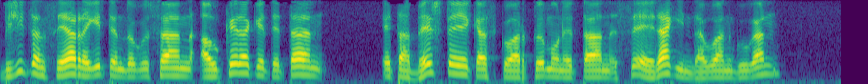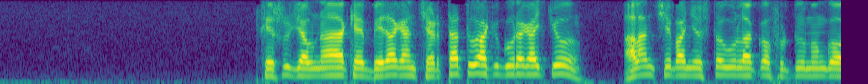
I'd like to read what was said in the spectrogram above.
bizitzan zehar egiten duguzan aukeraketetan eta beste ekazko hartu emonetan ze eragin dauan gugan? Jesus jaunak beragan txertatuak gura gaitu, alantxe baino ez dugulako frutu emongo.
